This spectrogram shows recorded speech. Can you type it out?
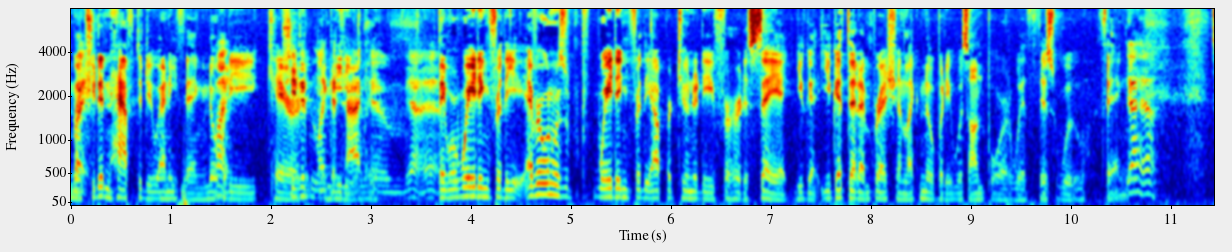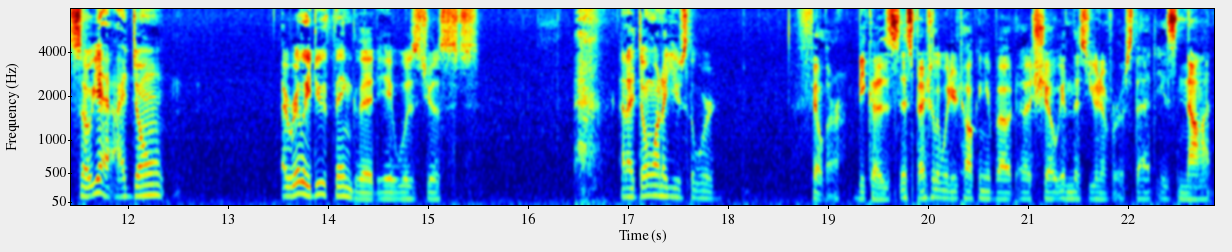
Like Right. she didn't have to do anything. Nobody cared. She didn't like attack him. Yeah, yeah. They were waiting for the. Everyone was waiting for the opportunity for her to say it. You get you get that impression like nobody was on board with this Wu thing. Yeah, yeah. So yeah, I don't. I really do think that it was just, and I don't want to use the word filler because especially when you're talking about a show in this universe that is not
